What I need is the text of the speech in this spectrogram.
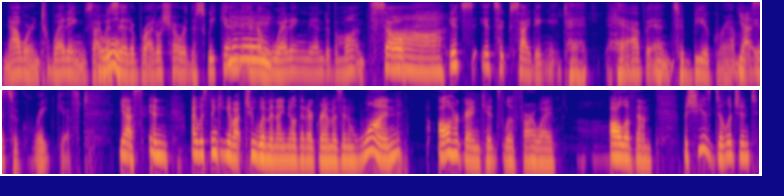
now we're into weddings. I was at a bridal shower this weekend and a wedding the end of the month. So Aw. it's it's exciting to have and to be a grandma. Yes. It's a great gift. Yes. And I was thinking about two women I know that are grandmas, and one, all her grandkids live far away, oh. all of them. But she is diligent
